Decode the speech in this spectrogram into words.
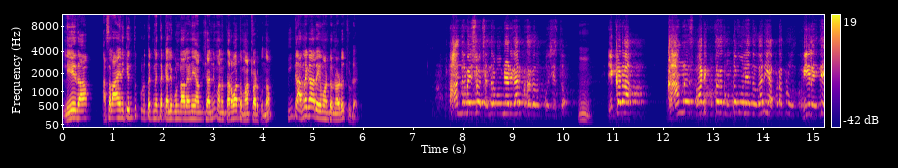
లేదా? అసలు ఆయనకి ఎందుకు కృతజ్ఞత కలిగి ఉండాలనే అంశాన్ని మనం తర్వాత మాట్లాడుకుందాం. ఇంకా అన్నగారు ఏమంటున్నాడో చూడండి. ఆంధ్రప్రదేశ్లో చంద్రబాబు నాయుడు గారు కృతజ్ఞత పోషిస్తాం. ఇక్కడ కాంగ్రెస్ పార్టీ కృతజ్ఞత ఉంటామో లేదో కానీ అప్పుడప్పుడు వీలైతే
